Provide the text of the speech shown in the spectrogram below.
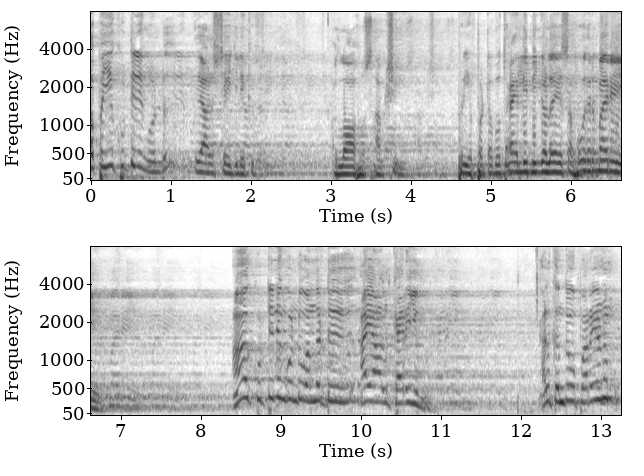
അപ്പോൾ ഈ കുട്ടിനെ കൊണ്ട് ഇയാൾ സ്റ്റേജിലേക്ക് വരും. അള്ളാഹു സാക്ഷി പ്രിയപ്പെട്ട മുത്താലിമികളെ സഹോദരന്മാരെ ആ കുട്ടിനെ കൊണ്ട് വന്നിട്ട് അയാൾ കരയുന്നു. അയാൾക്ക് എന്തോ പറയണം.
